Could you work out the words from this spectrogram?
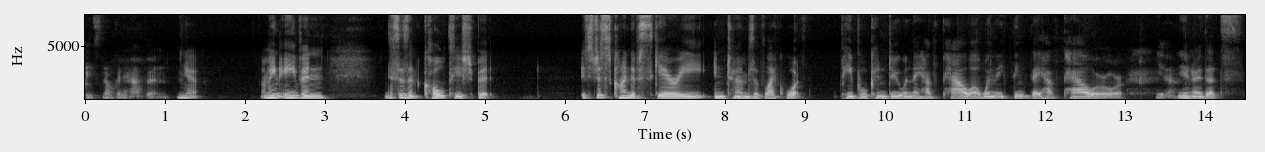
it's not going to happen. Yeah. I mean, even this isn't cultish, but it's just kind of scary in terms of like what people can do when they have power, when they think they have power, or, Yeah. you know, that's,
